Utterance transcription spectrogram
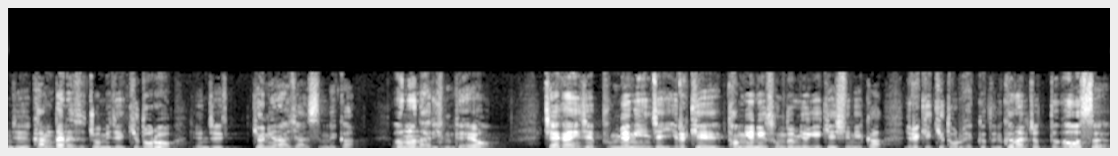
이제 강단에서 좀 이제 기도로 이제 견인하지 않습니까? 어느 날인데요. 제가 이제 분명히 이제 이렇게 당연히 성도님 여기 계시니까 이렇게 기도를 했거든요. 그날 좀 뜨거웠어요.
